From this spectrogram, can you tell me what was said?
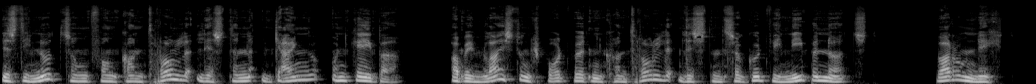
ist die Nutzung von Kontrolllisten gang und gäbe. Aber im Leistungssport werden Kontrolllisten so gut wie nie benutzt. Warum nicht?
